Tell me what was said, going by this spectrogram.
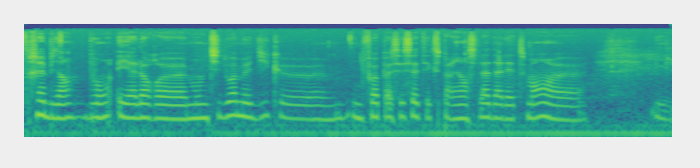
Très bien. Bon, et alors euh, mon petit doigt me dit que une fois passé cette expérience-là d'allaitement, il,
